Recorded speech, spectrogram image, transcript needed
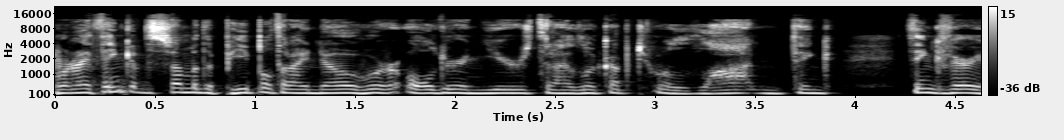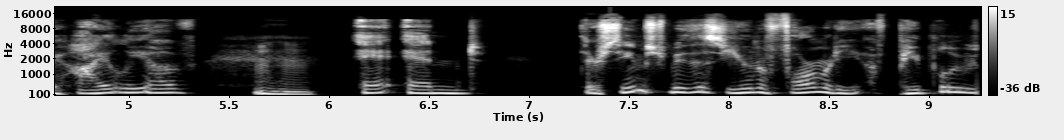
when I think of some of the people that I know who are older in years that I look up to a lot and think think very highly of, Mhm. a- and there seems to be this uniformity of people who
